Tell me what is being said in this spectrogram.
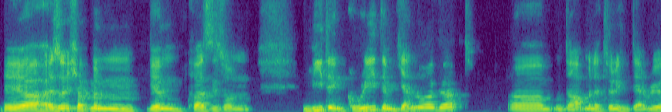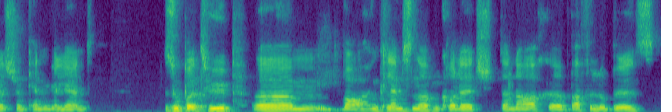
Ja, also ich habe mit dem, wir haben quasi so ein Meet and Greet im Januar gehabt. Ähm, und da hat man natürlich den Darius schon kennengelernt. Super Typ, ähm, war in Clemson auf dem College, danach äh, Buffalo Bills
